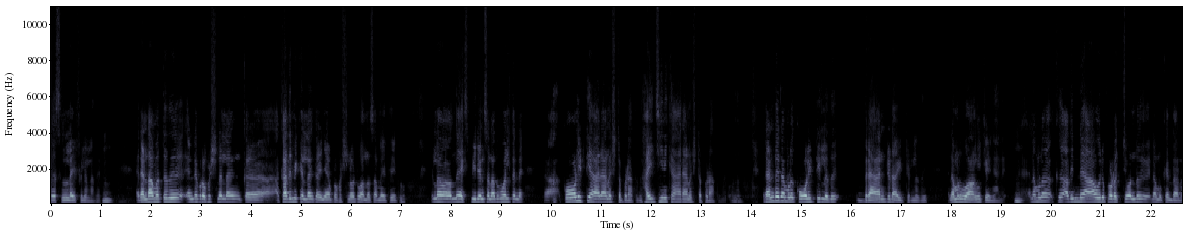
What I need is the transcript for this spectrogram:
പേഴ്സണൽ ലൈഫിലുള്ളത്. രണ്ടാമത്തത് എന്റെ എല്ലാം അക്കാദമിക് എല്ലാം കഴിഞ്ഞ പ്രൊഫഷണലോട്ട് പ്രൊഫഷനിലോട്ട് വന്ന സമയത്തേക്കും ഉള്ള ഒന്ന് എക്സ്പീരിയൻസ് ആണ്. അതുപോലെ തന്നെ ക്വാളിറ്റി ആരാണ് ഇഷ്ടപ്പെടാത്തത്? ഹൈജീനിക് ആരാണ് ഇഷ്ടപ്പെടാത്തത്? ഒന്ന്. രണ്ട് നമ്മൾ ക്വാളിറ്റി ഉള്ളത് ബ്രാൻഡഡ് ആയിട്ടുള്ളത് നമ്മൾ വാങ്ങിക്കഴിഞ്ഞാൽ. നമ്മൾക്ക് അതിന്റെ ആ ഒരു പ്രൊഡക്റ്റ് കൊണ്ട് നമുക്ക് എന്താണ്?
